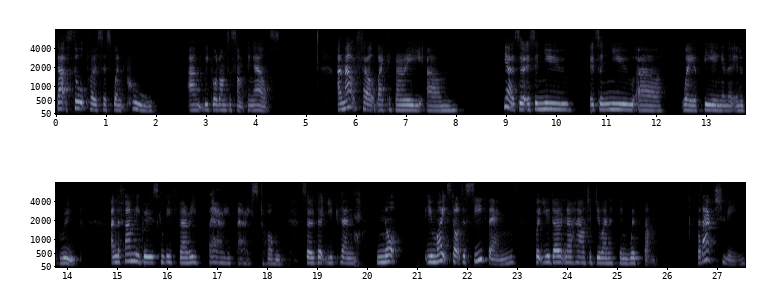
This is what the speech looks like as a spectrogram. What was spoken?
that thought process went cool and we got onto something else. And that felt like a very, um, yeah, so it's a new, it's a new uh, way of being in a, in a group. And the family groups can be very, very, very strong so that you can not, you might start to see things, but you don't know how to do anything with them. But actually,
